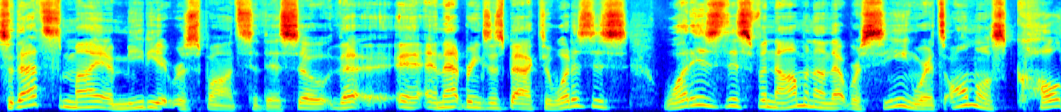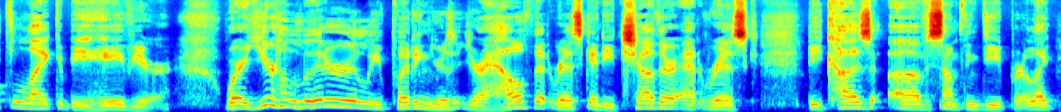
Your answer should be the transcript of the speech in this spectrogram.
So that's my immediate response to this. So that and that brings us back to what is this what is this phenomenon that we're seeing where it's almost cult-like behavior where you're literally putting your your health at risk and each other at risk because of something deeper. Like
